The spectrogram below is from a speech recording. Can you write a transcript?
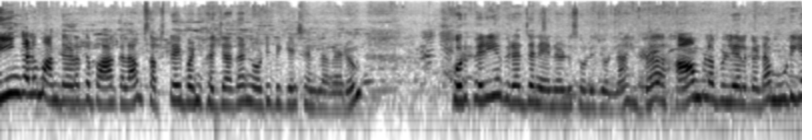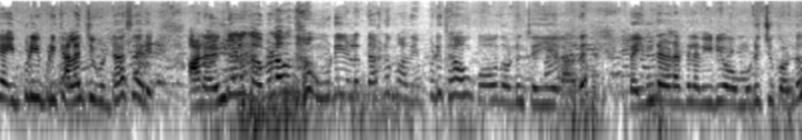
நீங்களும் அந்த இடத்த பார்க்கலாம். சப்ஸ்கிரைப் பண்ணி வச்சா தான் நோட்டிஃபிகேஷனில் வரும். ஒரு பெரிய பிரச்சனை என்னன்னு சொல்லி சொன்னால் இப்போ ஆம்பளை பிள்ளைகளுக்கிட்ட முடிய இப்படி இப்படி கலைச்சி விட்டா சரி. ஆனால் எங்களுக்கு எவ்வளவுதான் முடி இழுத்தாலும் அது இப்படி தான் போகுது ஒன்றும் செய்யலாது. இப்போ இந்த இடத்துல வீடியோவை முடிச்சு கொண்டு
